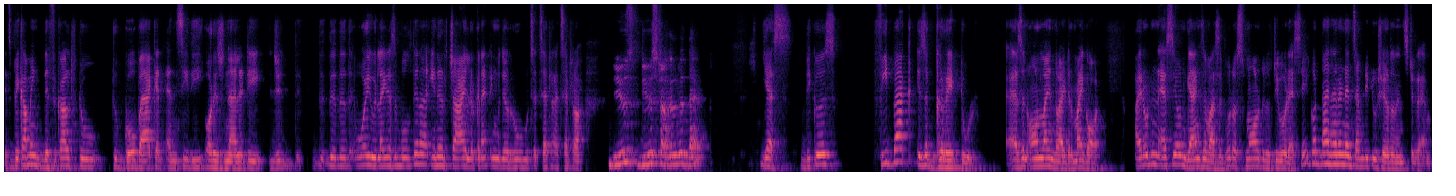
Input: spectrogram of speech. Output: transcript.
it's becoming difficult to to go back and, and see the originality the, the, the, what you would like as a inner child or connecting with your roots etc etc do you do you struggle with that yes because feedback is a great tool as an online writer my god I wrote an essay on gangs of Wasseypur, a small 250 word essay, got 972 shares on Instagram.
